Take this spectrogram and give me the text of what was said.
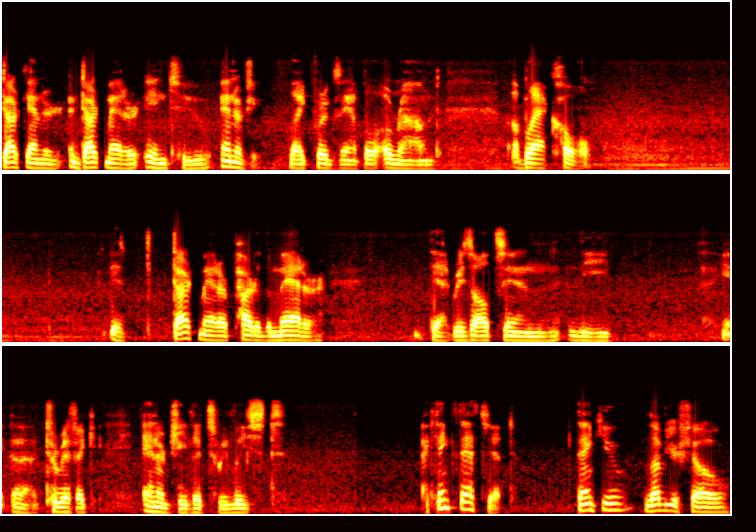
dark, dark matter into energy, like, for example, around a black hole? Is dark matter part of the matter that results in the uh, terrific energy that's released I think that's it. Thank you. Love your show.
